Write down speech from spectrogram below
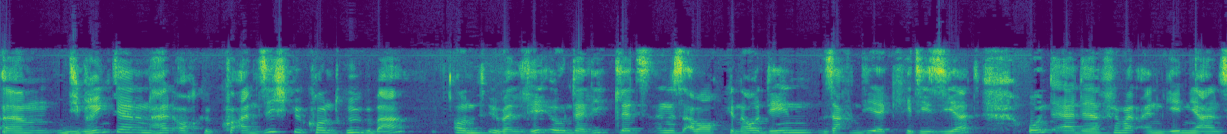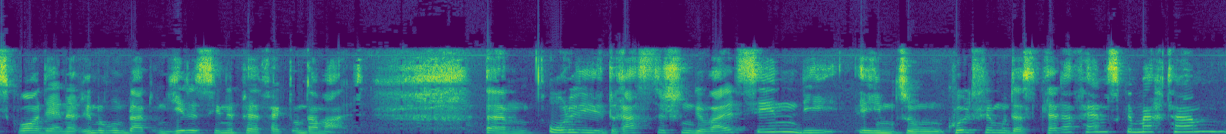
Ähm, die bringt er dann halt auch an sich gekonnt rüber und unterliegt letzten Endes aber auch genau den Sachen, die er kritisiert. Und er, der Film hat einen genialen Score, der in Erinnerung bleibt und jede Szene perfekt untermalt. Ähm, ohne die drastischen Gewaltszenen, die ihn zum Kultfilm unter Splatter-Fans gemacht haben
